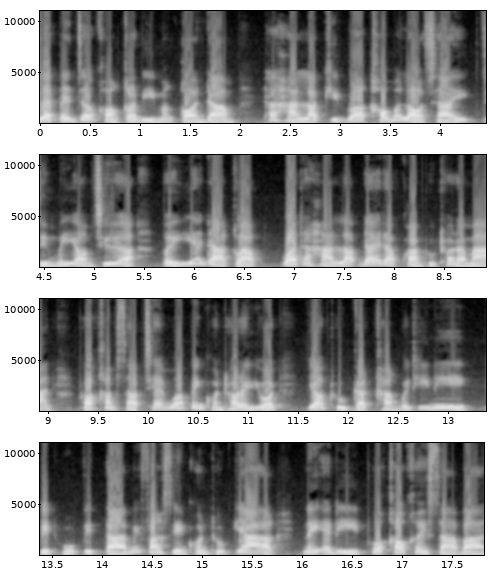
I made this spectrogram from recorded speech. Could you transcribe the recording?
และเป็นเจ้าของกระบี่มังกรดำทหารลับคิดว่าเขามาหลอกใช้จึงไม่ยอมเชื่อ เป่ยเย่ด่ากลับ ว่าทหารลับได้รับความทุกข์ทรมาน เพราะคำสาปแช่งว่าเป็นคนทรยศยอมถูกกักขังไว้ที่นี่ ปิดหูปิดตาไม่ฟังเสียงคนทุกข์ยาก ในอดีตพวกเขาเคยสาบาน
